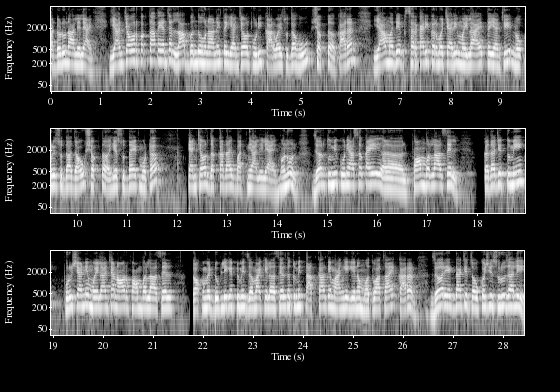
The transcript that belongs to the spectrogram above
आढळून आलेल्या आहेत यांच्यावर फक्त आता यांचा लाभ बंद होणार नाही तर यांच्यावर थोडी कारवाईसुद्धा होऊ शकतं. कारण यामध्ये सरकारी कर्मचारी महिला आहेत तर यांची नोकरीसुद्धा जाऊ शकतं. हे सुद्धा एक मोठं त्यांच्यावर धक्कादायक बातमी आलेली आहे. म्हणून जर तुम्ही कोणी असं काही फॉर्म भरला असेल कदाचित तुम्ही पुरुषांनी महिलांच्या नावावर फॉर्म भरला असेल डॉक्युमेंट डुप्लिकेट तुम्ही जमा केलं असेल तर तुम्ही तात्काळ ते मागे घेणं महत्त्वाचं आहे. कारण जर एकदाची चौकशी सुरू झाली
